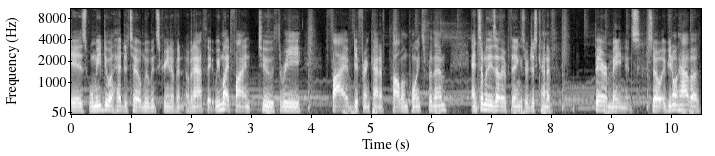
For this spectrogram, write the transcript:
is when we do a head to toe movement screen of an, of an athlete, we might find two, three, five different kind of problem points for them. And some of these other things are just kind of bare maintenance. So if you don't have a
